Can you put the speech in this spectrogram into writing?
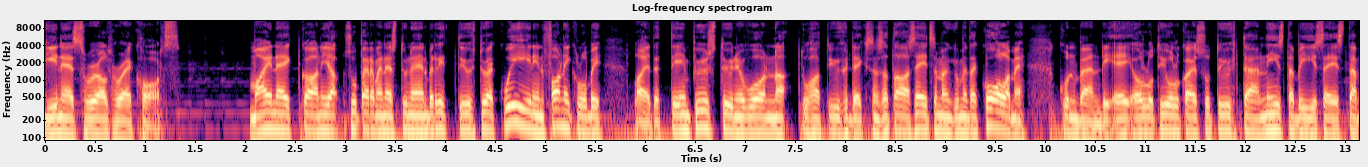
Guinness World Records – Maineikkaan ja supermenestyneen brittiyhtyä Queenin faniklubi laitettiin pystyyn jo vuonna 1973, kun bändi ei ollut julkaissut yhtään niistä biiseistä,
